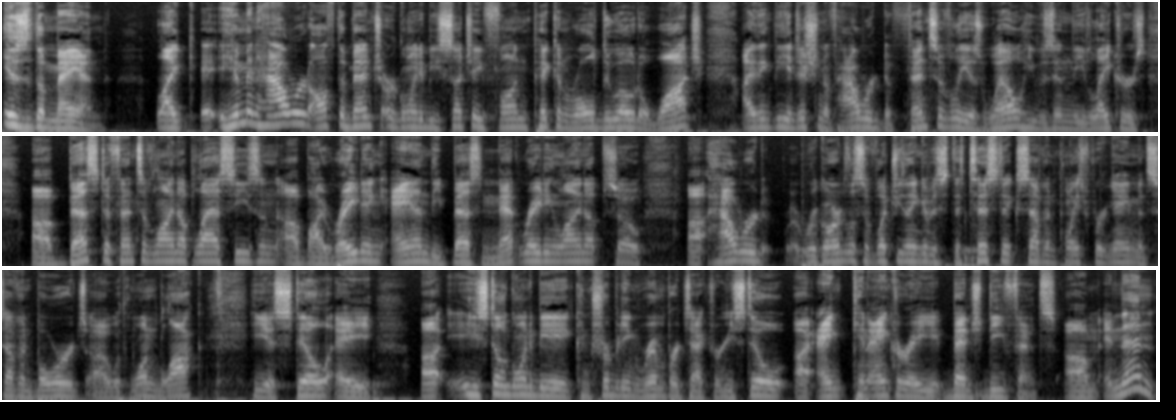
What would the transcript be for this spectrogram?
is the man. Like him and Howard off the bench are going to be such a fun pick and roll duo to watch. I think the addition of Howard defensively as well. He was in the Lakers' uh, best defensive lineup last season uh, by rating and the best net rating lineup. So uh, Howard, regardless of what you think of his statistics, seven points per game and seven boards uh, with one block, he is still a uh, he's still going to be a contributing rim protector. He still uh, an- can anchor a bench defense. Um, and then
